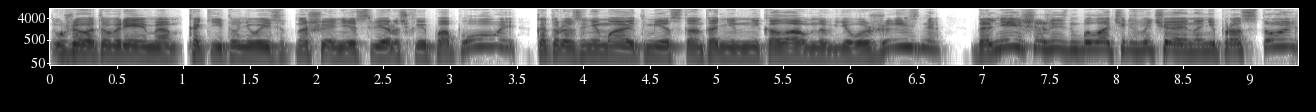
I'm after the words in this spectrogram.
Уже в это время какие-то у него есть отношения с Верочкой Поповой, которая занимает место Антонины Николаевны в его жизни. Дальнейшая жизнь была чрезвычайно непростой,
